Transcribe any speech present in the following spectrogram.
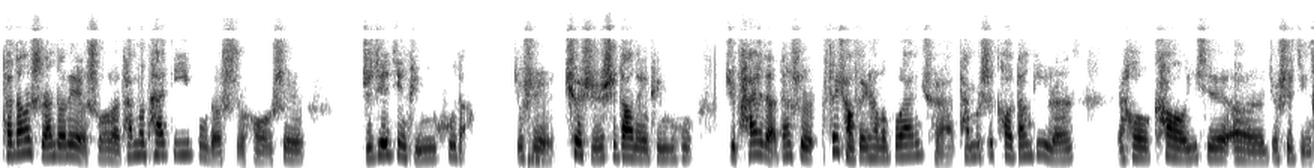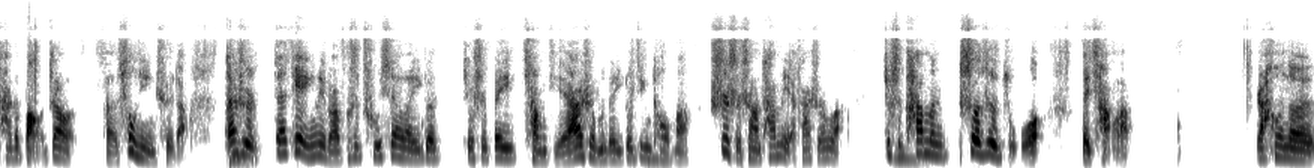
他当时安德烈也说了，他们拍第一部的时候是直接进贫民窟的，就是确实是到那个贫民窟去拍的，但是非常非常的不安全，他们是靠当地人，然后靠一些呃就是警察的保障呃送进去的，但是在电影里边不是出现了一个就是被抢劫啊什么的一个镜头吗？事实上他们也发生了。就是他们摄制组被抢了，然后呢，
